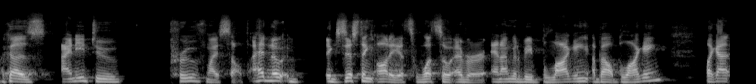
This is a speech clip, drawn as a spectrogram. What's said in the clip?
because I need to prove myself. I had no existing audience whatsoever, and I'm going to be blogging about blogging. Like I,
